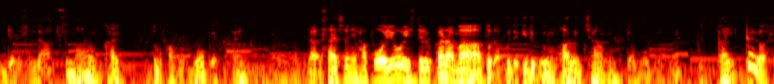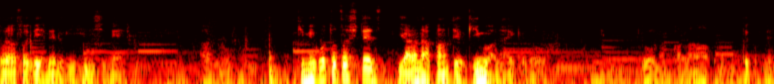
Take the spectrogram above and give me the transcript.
でもそれで集まるんかいとかも思うけどね、うん、だから最初に箱を用意してるからまああと楽できる部分もあるんちゃうん？って思うけどね。一回一回はそれはそれでエネルギーいるしね。あの決め事としてやらなあかんっていう義務はないけど、うん、どうなんかなとは思うけどね。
